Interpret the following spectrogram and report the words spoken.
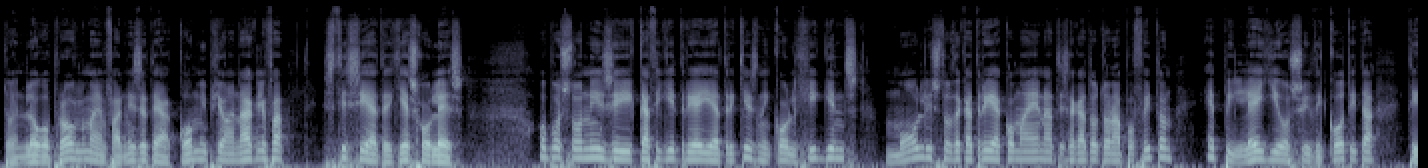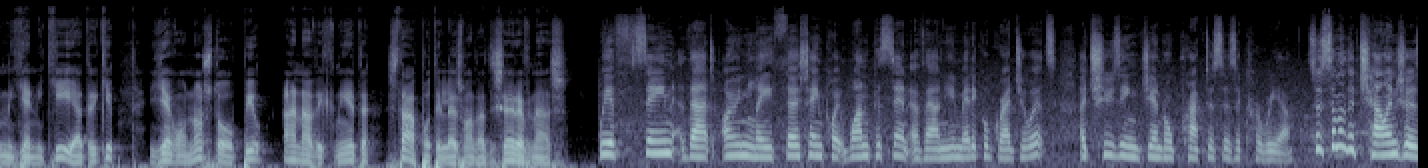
Το εν λόγω πρόβλημα εμφανίζεται ακόμη πιο ανάγλυφα στις ιατρικές σχολές. Όπως τονίζει η καθηγήτρια ιατρικής Νικόλ Higgins, μόλις το 13,1% των αποφύτων επιλέγει ως ειδικότητα την γενική ιατρική, γεγονός το οποίο αναδεικνύεται στα αποτελέσματα της έρευνας. We have seen that only 13.1% of our new medical graduates are choosing general practice as a career. So, some of the challenges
